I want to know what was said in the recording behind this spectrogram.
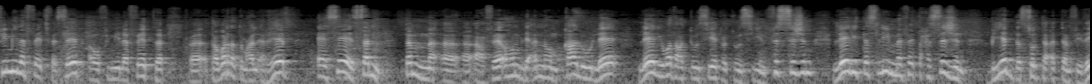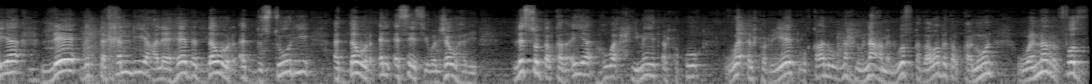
في ملفات فساد أو في ملفات تورطهم على الإرهاب أساسا تم إعفائهم لأنهم قالوا لا لا لوضع التونسيات والتونسيين في السجن لا لتسليم مفاتح السجن بيد السلطة التنفيذية لا للتخلي على هذا الدور الدستوري الدور الأساسي والجوهري للسلطة القضائية هو حماية الحقوق والحريات وقالوا نحن نعمل وفق ضوابط القانون ونرفض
